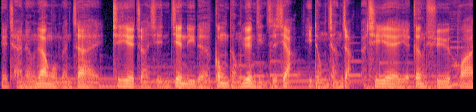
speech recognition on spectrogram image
也才能让我们在企业转型建立的共同愿景之下一同成长。而企业也更需花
